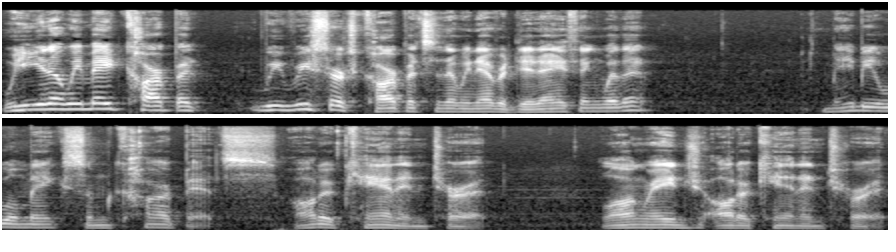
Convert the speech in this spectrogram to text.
We, you know, we made carpet. We researched carpets and then we never did anything with it. Maybe we'll make some carpets. Autocannon turret. Long range autocannon turret.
